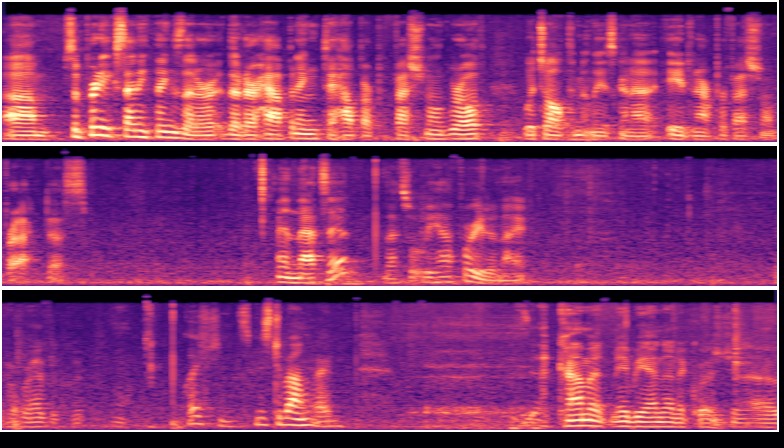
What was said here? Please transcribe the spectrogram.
um, some pretty exciting things that are, that are happening to help our professional growth, which ultimately is gonna aid in our professional practice. And that's it. That's what we have for you tonight. I have a quick- Questions? Mr. Baumgart? a comment, maybe, and then a question. Uh,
